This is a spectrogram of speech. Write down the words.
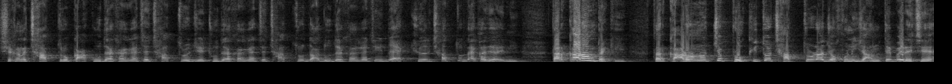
সেখানে ছাত্র কাকু দেখা গেছে, ছাত্র জেঠু দেখা গেছে, ছাত্র দাদু দেখা গেছে, কিন্তু অ্যাকচুয়াল ছাত্র দেখা যায়নি। তার কারণটা কি? তার কারণ হচ্ছে প্রকৃত ছাত্ররা যখনই জানতে পেরেছে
